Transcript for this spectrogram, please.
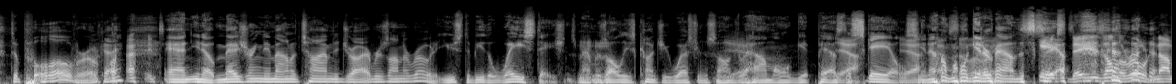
to pull over, okay? And, you know, measuring the amount of time the driver's on the road. It used to be the way stations. Remember, there's all these country western songs Mm-hmm. Yeah. about how I'm going to get past Yeah. the scales, Yeah, you know? I'm going to get around the scales. Six days on the road, and I'm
